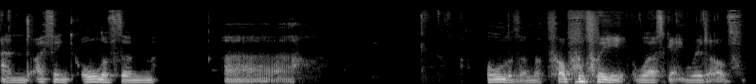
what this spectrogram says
and I think all of them, uh, all of them are probably worth getting rid of.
